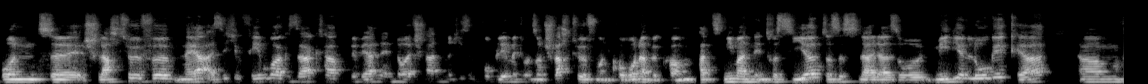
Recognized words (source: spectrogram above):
Und äh, Schlachthöfe, naja, als ich im Februar gesagt habe, wir werden in Deutschland ein Riesenproblem mit unseren Schlachthöfen und Corona bekommen, hat es niemanden interessiert. Das ist leider so Medienlogik, ja. Ähm,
